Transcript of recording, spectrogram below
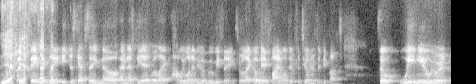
Yeah, but yeah. basically, he just kept saying no, and at the end, we're like, oh, we want to do a movie thing. So we're like, okay, fine, we'll do it for 250 bucks. So we knew we were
